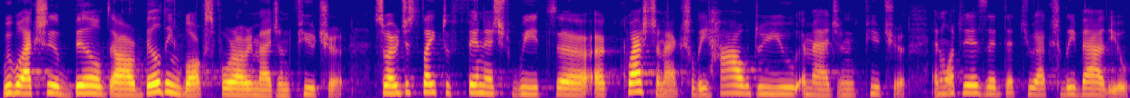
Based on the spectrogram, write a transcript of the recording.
we will actually build our building blocks for our imagined future. So I would just like to finish with uh, a question actually, how do you imagine future? And what is it that you actually value?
